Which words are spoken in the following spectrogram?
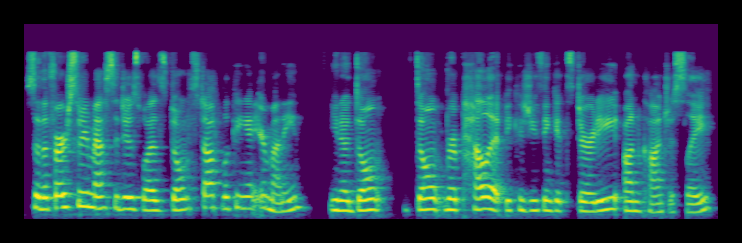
So the first three messages was don't stop looking at your money. You know, don't don't repel it because you think it's dirty unconsciously.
